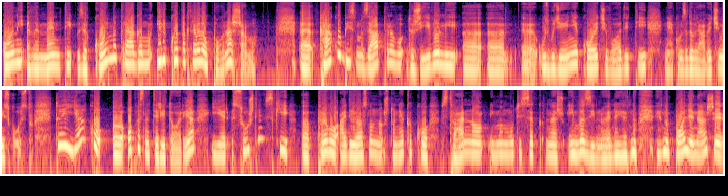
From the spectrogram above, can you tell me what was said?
oni elementi za kojima tragamo ili koje pak treba da oponašamo. E, kako bismo zapravo doživjeli e, e, uzbuđenje koje će voditi nekom zadovoljavajućem iskustvu. To je jako opasna teritorija jer suštinski prvo, ajde i osnovno što nekako stvarno imam utisak naš invazivno je na jedno, jedno polje naše,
